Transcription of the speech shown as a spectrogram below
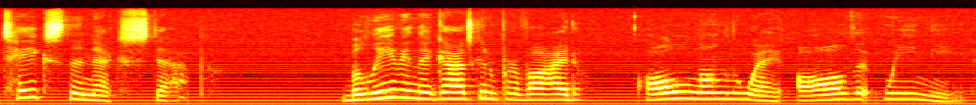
takes the next step, believing that God's going to provide all along the way all that we need.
